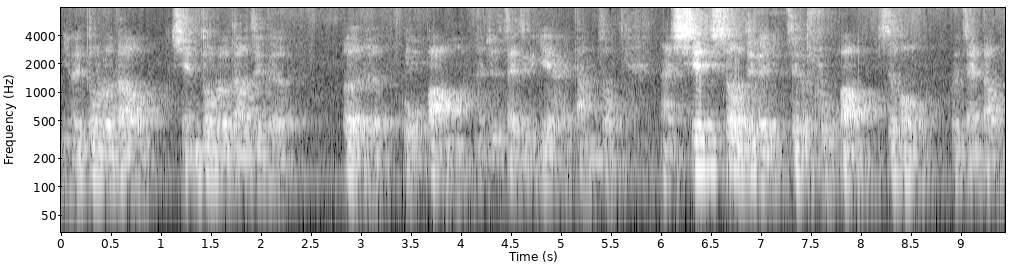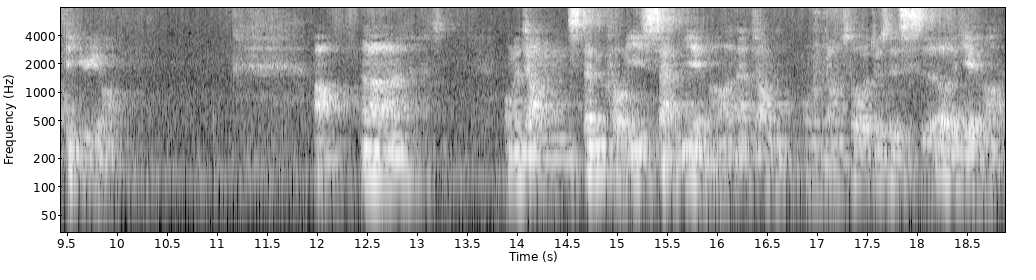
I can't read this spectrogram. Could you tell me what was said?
你会堕落到先堕落到这个恶的果报哦，那就是在这个业海当中，那先受这个这个苦报之后。会再到地狱哦。好，那我们讲身口意三业嘛，那这样我们讲说就是十二业哈，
